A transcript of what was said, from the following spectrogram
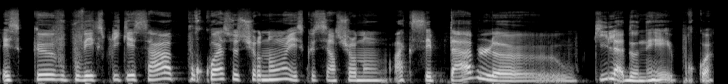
Est-ce que vous pouvez expliquer ça? Pourquoi ce surnom? Est-ce que c'est un surnom acceptable euh, qui l'a donné Pourquoi?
